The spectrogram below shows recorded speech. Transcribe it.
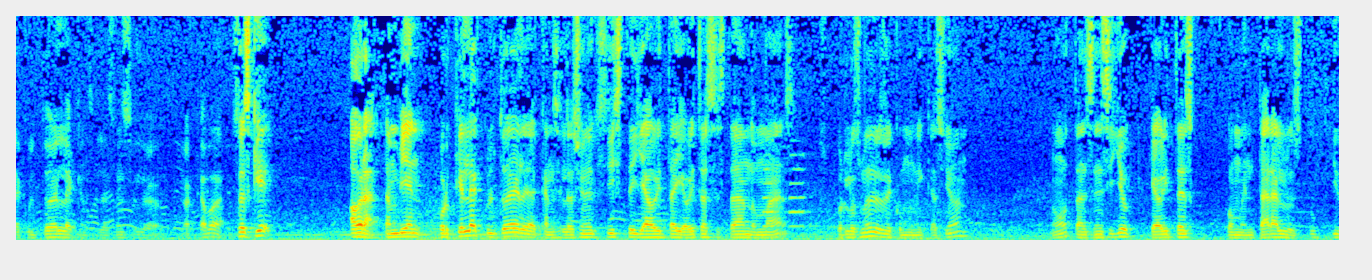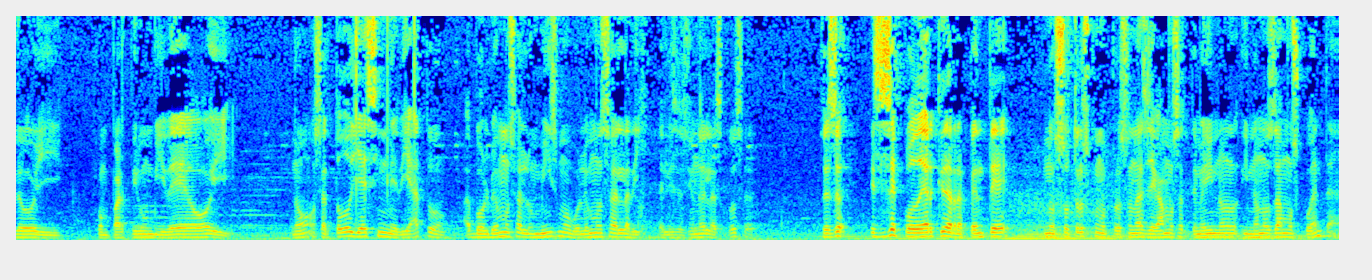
La cultura de la cancelación se lo, acaba. O sea, es que, ahora, también, ¿por qué la cultura de la cancelación existe ya ahorita y ahorita se está dando más? Pues por los medios de comunicación, ¿no? Tan sencillo que ahorita es comentar a lo estúpido y compartir un video y no, o sea, todo ya es inmediato. Volvemos a lo mismo, volvemos a la digitalización de las cosas. Entonces, es ese poder que de repente nosotros como personas llegamos a temer y no, y no nos damos cuenta.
